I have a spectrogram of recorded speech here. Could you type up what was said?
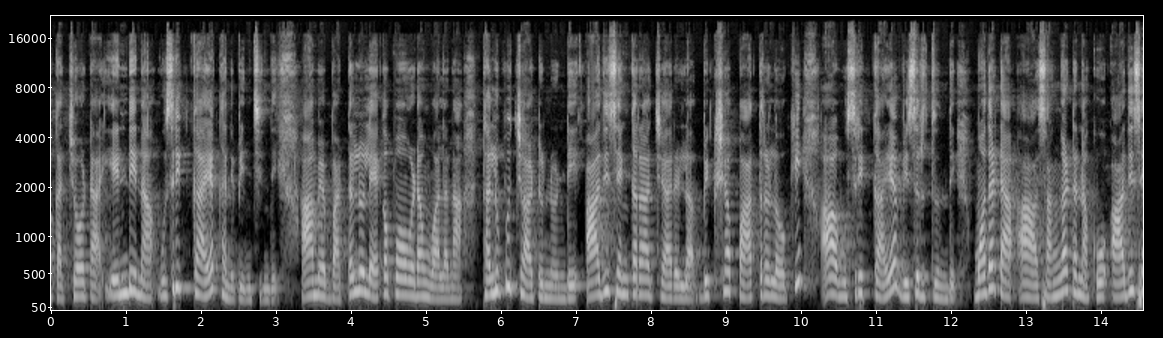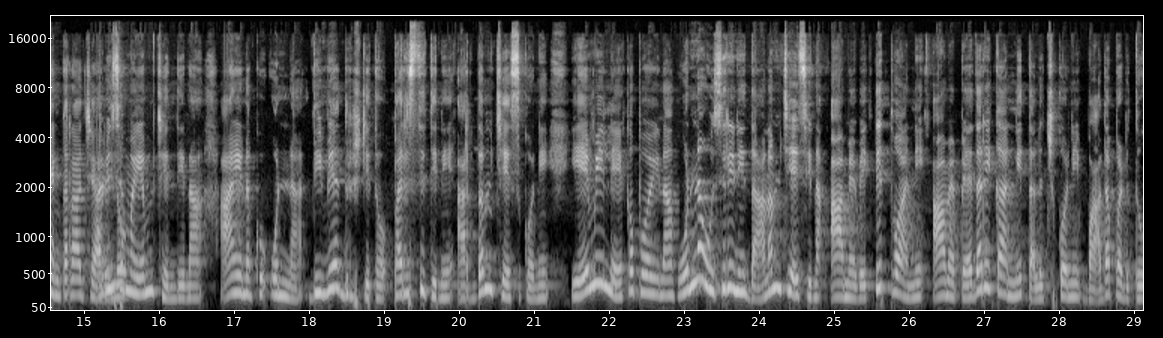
ఒక చోట ఎండిన ఉసిరికాయ కనిపించింది. ఆమె బట్టలు లేకపోవడం వలన తలుపు చాటు నుండి ఆదిశంకరాచార్యుల భిక్ష పాత్రలోకి ఆ ఉసిరికాయ విసురుతుంది. మొదట ఆ సంఘటనకు ఆదిశంకరాచార్య సమయం చెందిన ఆయనకు ఉన్న దివ్య దృష్టితో పరిస్థితి పరిస్థితిని అర్థం చేసుకొని ఏమీ లేకపోయినా ఉన్న ఉసిరిని దానం చేసిన ఆమె వ్యక్తిత్వాన్ని ఆమె పేదరికాన్ని తలుచుకొని బాధపడుతూ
